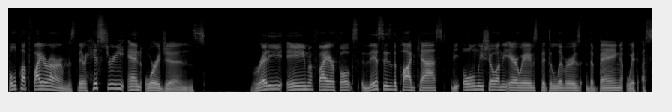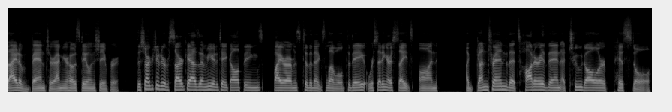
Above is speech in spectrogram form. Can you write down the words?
Bullpup firearms, their history and origins. Ready, aim, fire, folks. This is the podcast, the only show on the airwaves that delivers the bang with a side of banter. I'm your host, Dalen Schaefer, the sharpshooter of sarcasm, here to take all things firearms to the next level. Today, we're setting our sights on a gun trend that's hotter than a $2 pistol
